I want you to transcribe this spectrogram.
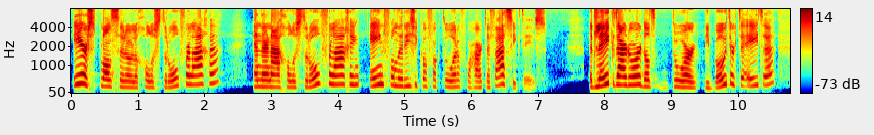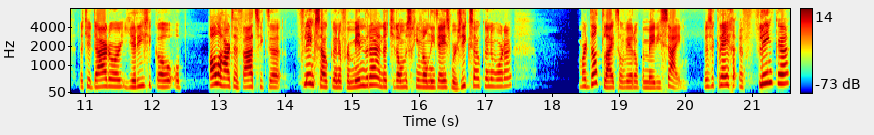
eerst plantsterolen cholesterol verlagen en daarna cholesterolverlaging een van de risicofactoren voor hart- en vaatziekten is. Het leek daardoor dat door die boter te eten, dat je daardoor je risico op alle hart- en vaatziekten flink zou kunnen verminderen en dat je dan misschien wel niet eens meer ziek zou kunnen worden. Maar dat lijkt dan weer op een medicijn. Dus ze kregen een flinke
